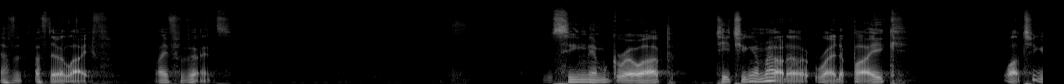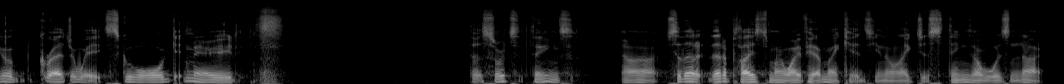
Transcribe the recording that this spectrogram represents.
of, of their life, life events. Just seeing them grow up, teaching them how to ride a bike, watching them graduate school, get married, those sorts of things. Uh, so that that applies to my wife and my kids. You know, like just things I was not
